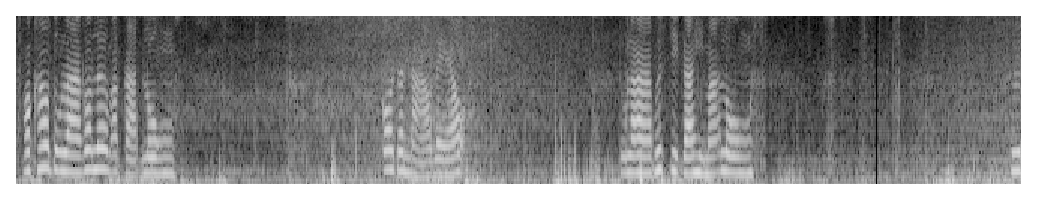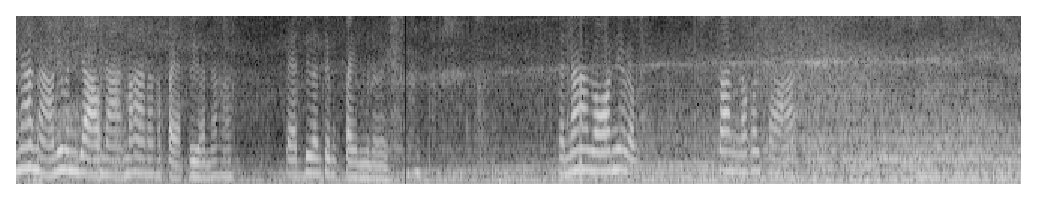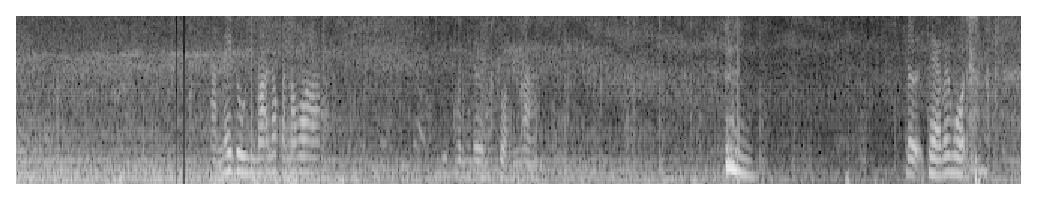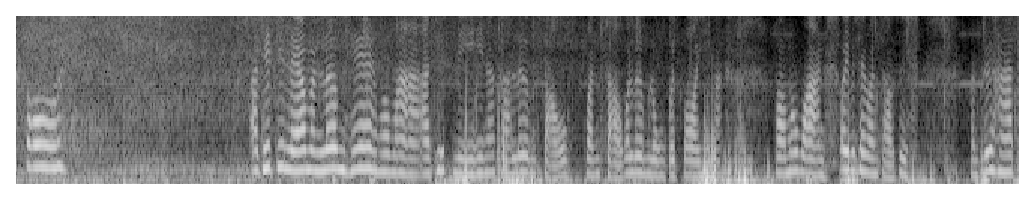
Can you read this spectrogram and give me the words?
พอเข้าตุลาก็เริ่มอากาศลง ก็จะหนาวแล้ว ตุลาพฤศจิกาหิมะลง คือหน้าหนาวนี่มันยาวนานมากนะคะแปดเดือนนะคะแปดเดือนเต็มๆเลย แต่หน้าร้อนเนี่ยแบบสั้นแล้วก็ช้าหันให้ดูหิมะแล้วกันนะว่า มีคนเดินสวนมา เฉอแชร์ไปหมด โอ้ยอาทิตย์ที่แล้วมันเริ่มแห้งพอมาอาทิตย์นี้นะคะ เริ่มเสาร์วันเสาร์ก็เริ่มลงไปปล่อยหิมะพอเมื่อวาน เอ้ยไม่ใช่วันเสาร์สิวันพฤหัส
